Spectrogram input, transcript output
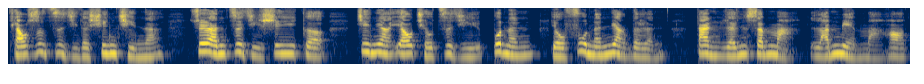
调试自己的心情呢？虽然自己是一个尽量要求自己不能有负能量的人。但人生嘛，难免嘛，哈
